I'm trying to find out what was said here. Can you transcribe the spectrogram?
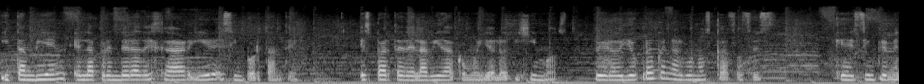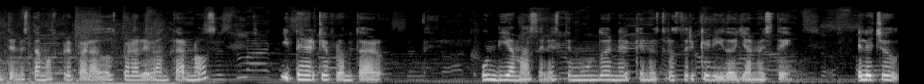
Y también el aprender a dejar ir es importante. Es parte de la vida como ya lo dijimos, pero yo creo que en algunos casos es que simplemente no estamos preparados para levantarnos y tener que afrontar un día más en este mundo en el que nuestro ser querido ya no esté. El hecho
